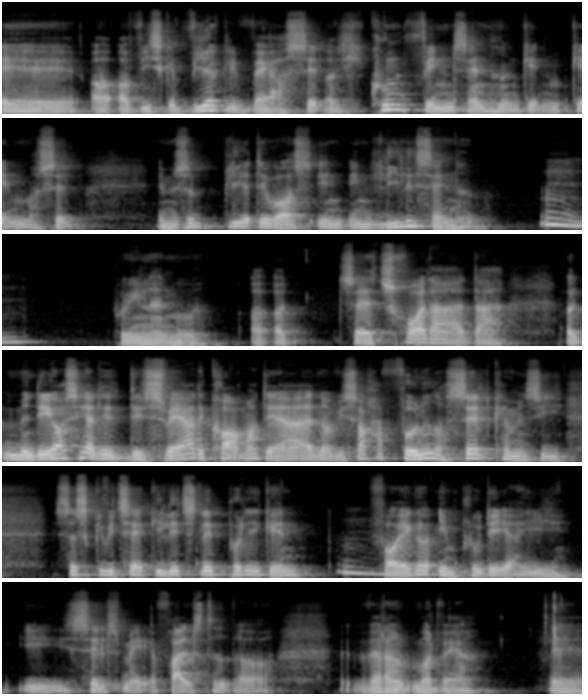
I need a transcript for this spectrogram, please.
øh, og, og vi skal virkelig være os selv, og kun finde sandheden gennem, gennem os selv, jamen så bliver det jo også en, en lille sandhed. Mm. På en eller anden måde. Og, og, så jeg tror, der, der og, men det er også her, det, det svære, det kommer, det er, at når vi så har fundet os selv, kan man sige, så skal vi til at give lidt slip på det igen, mm. for ikke at implodere i, i selvsmag og frelsthed og hvad der måtte være. Øh,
